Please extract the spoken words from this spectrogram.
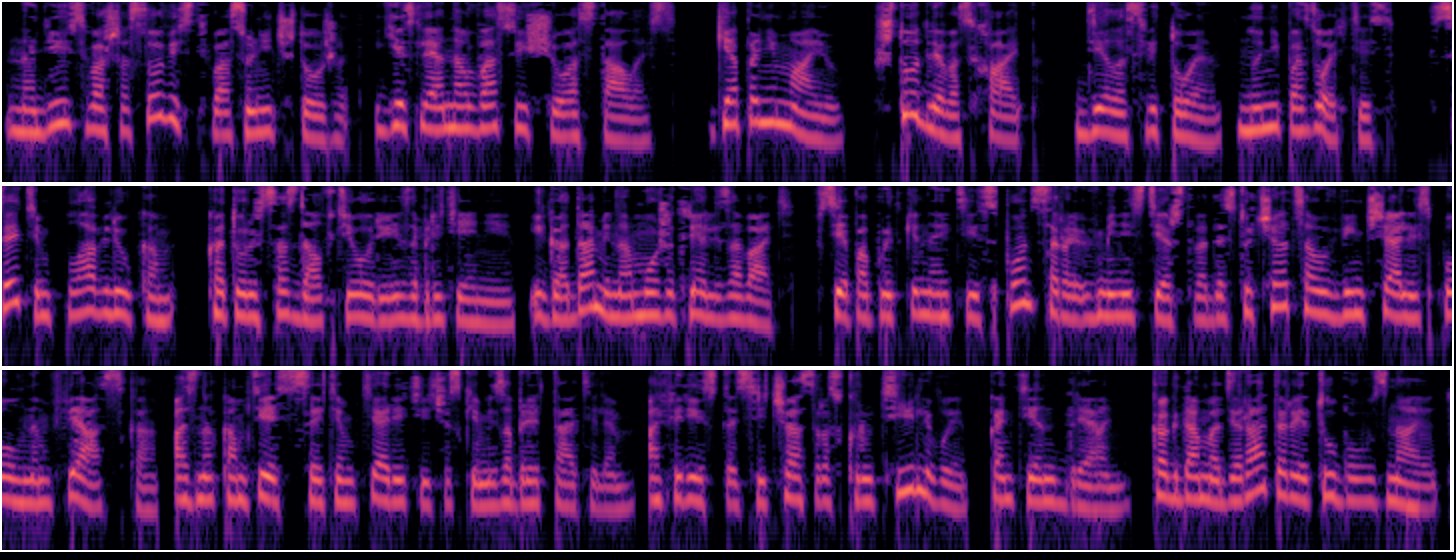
надеюсь ваша совесть вас уничтожит, если она у вас еще осталась. Я понимаю, что для вас хайп, дело святое, но не позорьтесь. С этим плавлюком, который создал в теории изобретений и годами нам может реализовать. Все попытки найти спонсора в министерство достучаться увенчались полным фиаско. Ознакомьтесь с этим теоретическим изобретателем. Афериста сейчас раскрутили вы, контент дрянь. Когда модераторы ютуба узнают,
